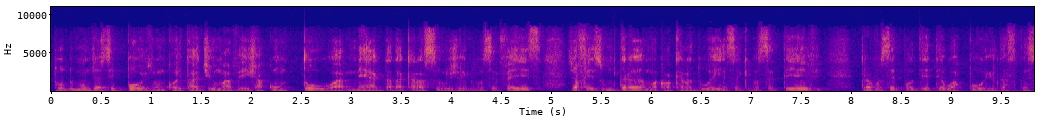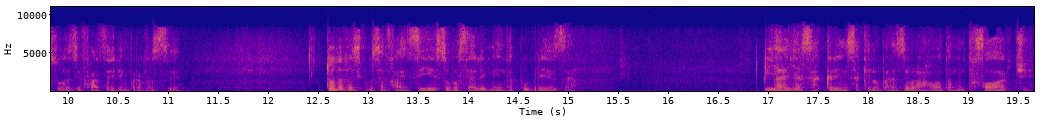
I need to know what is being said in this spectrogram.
Todo mundo já se pôs num coitadinho uma vez, já contou a merda daquela cirurgia que você fez, já fez um drama com aquela doença que você teve, para você poder ter o apoio das pessoas e fazerem para você. Toda vez que você faz isso, você alimenta a pobreza. E aí essa crença aqui no Brasil, ela roda muito forte.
